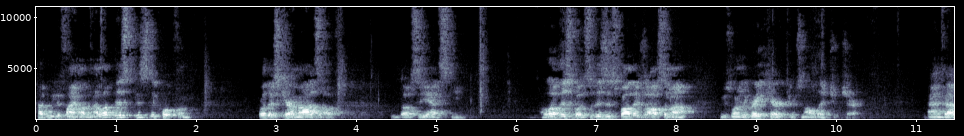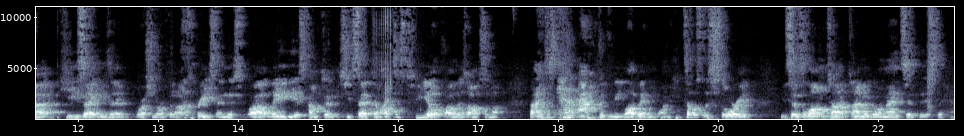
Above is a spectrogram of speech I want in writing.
How do we define love? And I love this. This is a quote from Brothers Karamazov, Dostoevsky. I love this quote. So this is Father Zosima, who's one of the great characters in all literature. And uh, he's, a, he's a Russian Orthodox priest. And this uh, lady has come to him and she said to him, I just feel, Father Zosima, I just can't actively love anyone. He tells this story. He says, a long time, time ago, a man said this to him.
